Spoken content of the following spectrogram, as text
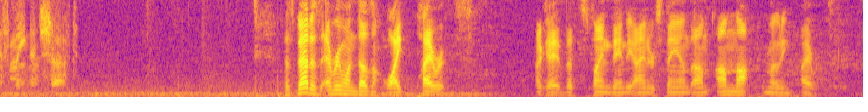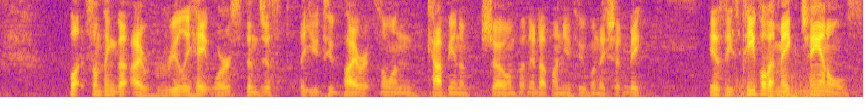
this maintenance shaft. as bad as everyone doesn't like pirates. Okay, that's fine, dandy. I understand. I'm I'm not promoting pirates here. But something that I really hate worse than just a YouTube pirate, someone copying a show and putting it up on YouTube when they shouldn't be, is these people that make channels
